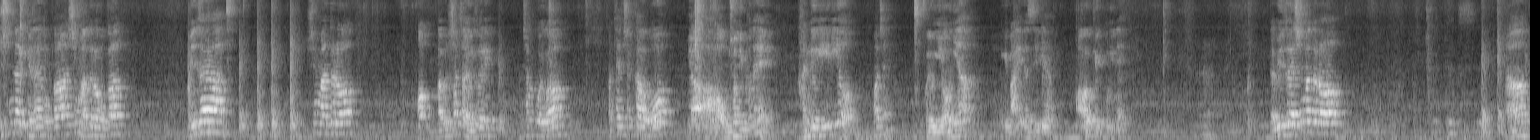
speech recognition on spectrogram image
신나게 계산해볼까? 식 만들어볼까? 민서야! 식 만들어. 어? 아 우리 찾자 여기 소리. 찾고 이거. 하태 체크하고. 야 엄청 이쁘네. 간격이 1이요. 맞지? 어, 여기 0이야. 여기 마이너스 1이야. 아우 개꿀이네. 야 민서야 식 만들어. 아,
